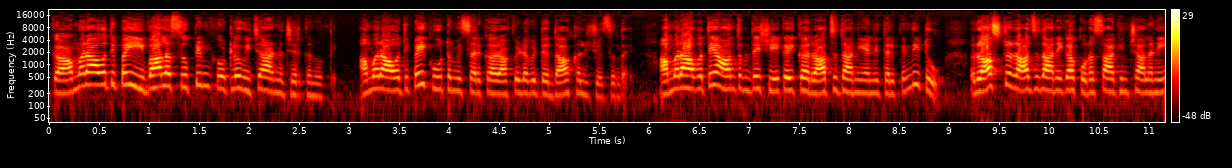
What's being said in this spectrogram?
ఇక అమరావతిపై ఇవాళ సుప్రీంకోర్టులో విచారణ జరగనుంది. అమరావతిపై కూటమి సర్కార్ అఫిడవిట్ దాఖలు చేసింది. అమరావతి ఆంధ్రప్రదేశ్ ఏకైక రాజధాని అని తెలిపింది ఇటు. రాష్ట్ర రాజధానిగా కొనసాగించాలని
